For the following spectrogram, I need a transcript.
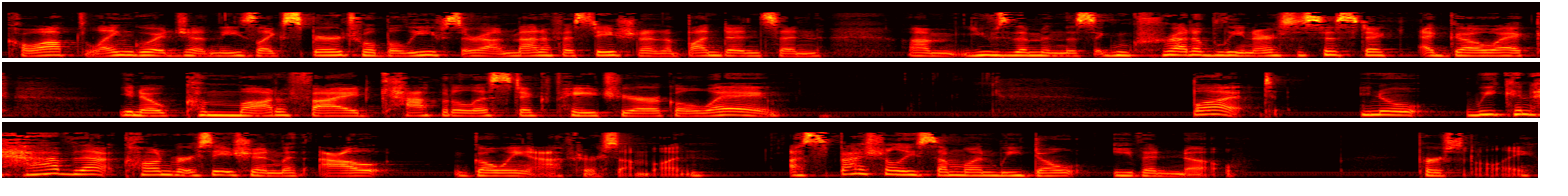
co-opt language and these like spiritual beliefs around manifestation and abundance and um, use them in this incredibly narcissistic, egoic, you know, commodified, capitalistic, patriarchal way. But, you know, we can have that conversation without going after someone especially someone we don't even know personally.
